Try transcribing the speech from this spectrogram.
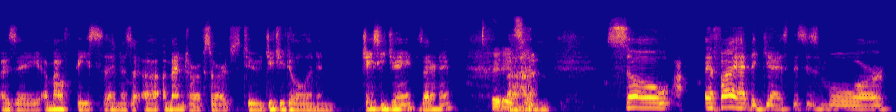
as a, a mouthpiece and as a, a mentor of sorts to Gigi Dolin and Jacy Jayne. Is that her name? It is. yeah. Um, So uh, if I had to guess, this is more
